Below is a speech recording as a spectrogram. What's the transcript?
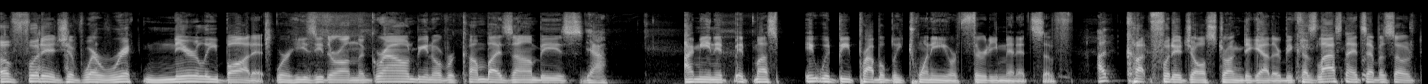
of footage of where rick nearly bought it where he's either on the ground being overcome by zombies Yeah, i mean it it must it would be probably 20 or 30 minutes of I- cut footage all strung together because last night's episode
